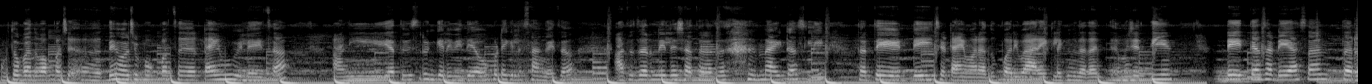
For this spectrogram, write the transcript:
मग तो बाप्पाच्या देवाच्या पप्पाचा टाईम होईल यायचा. आणि यात विसरून गेले मी. देवा कुठे गेलं सांगायचं? आता जर निलेश आता जर नाईट असली तर ते डेच्या टायमाला दुपारी बारा एकला घेऊन जातात. म्हणजे तीन डे त्यांचा डे असन तर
